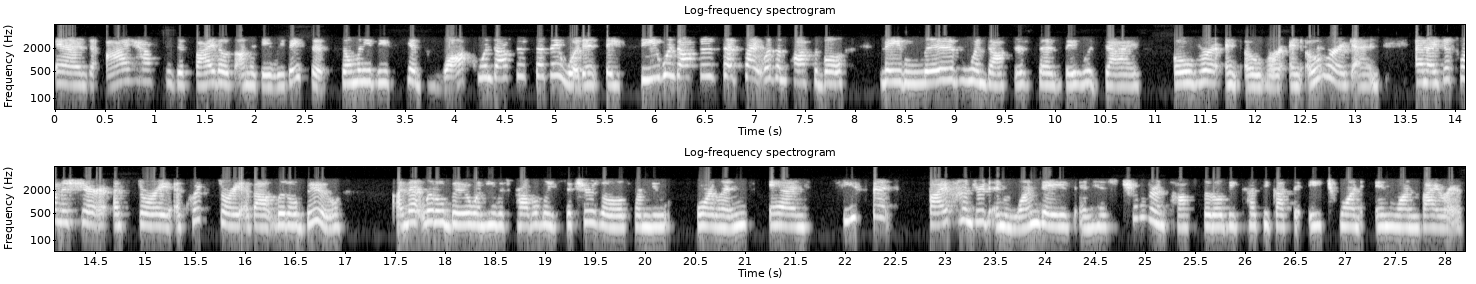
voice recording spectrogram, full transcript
And I have to defy those on a daily basis. So many of these kids walk when doctors said they wouldn't. They see when doctors said sight was impossible. They live when doctors said they would die over and over and over again. And I just want to share a story, a quick story about little Boo. I met little Boo when he was probably six years old from New Orleans, and he spent 501 days in his children's hospital because he got the H1N1 virus.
